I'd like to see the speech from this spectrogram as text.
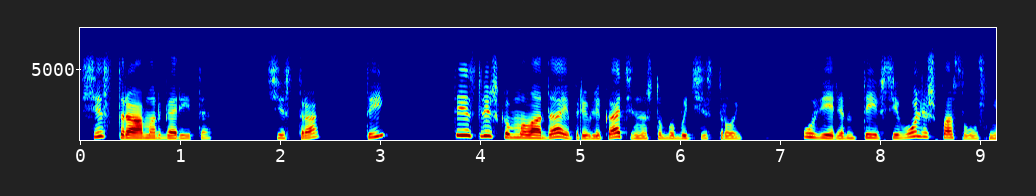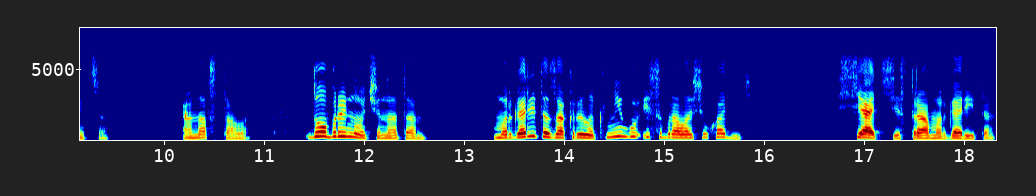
Сестра Маргарита. Сестра? Ты? Ты слишком молода и привлекательна, чтобы быть сестрой. Уверен, ты всего лишь послушница. Она встала. Доброй ночи, Натан. Маргарита закрыла книгу и собралась уходить. «Сядь, сестра Маргарита!»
